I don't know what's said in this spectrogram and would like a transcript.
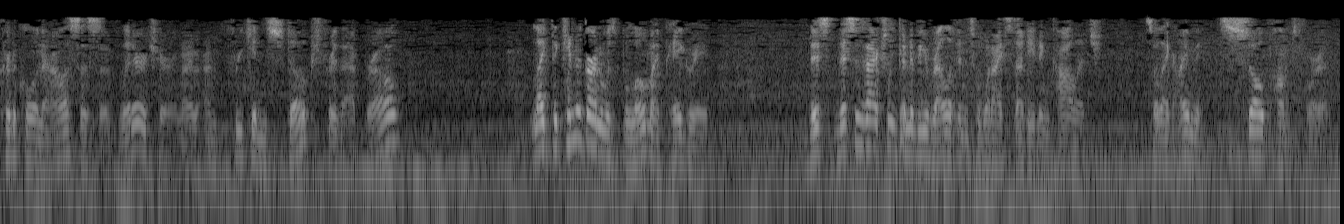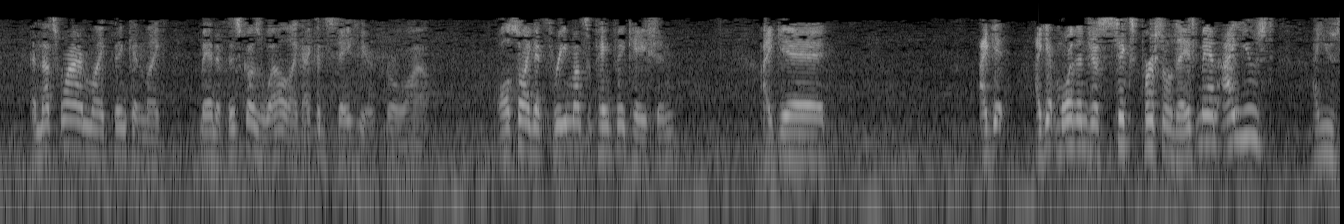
critical analysis of literature, and I'm, I'm freaking stoked for that, bro. Like the kindergarten was below my pay grade. This this is actually to be relevant to what I studied in college. So like I'm so pumped for it, and that's why I'm like thinking like, man, if this goes well, like I could stay here for a while. Also, I get three months of paid vacation. I get, I get, I get more than just six personal days. Man, I used, I used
